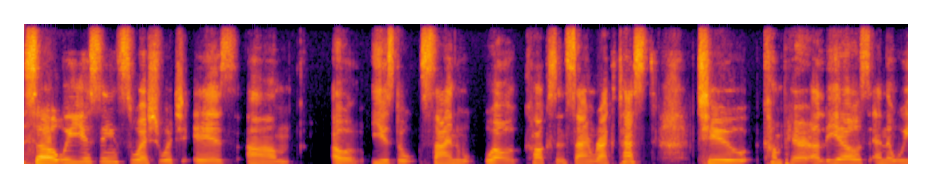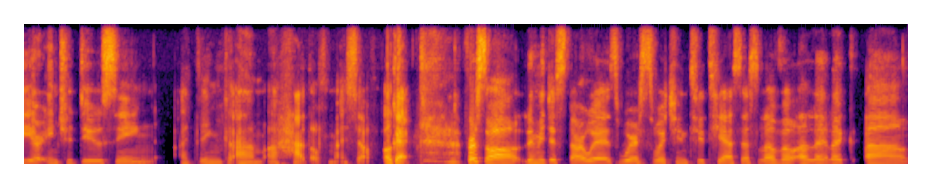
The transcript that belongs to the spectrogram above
so we're using Swish, which is um, oh, use the sign Wilcoxon sign rank test to compare alleles, and we are introducing I think I'm ahead of myself. Okay, first of all, let me just start with we're switching to TSS level allelic uh,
